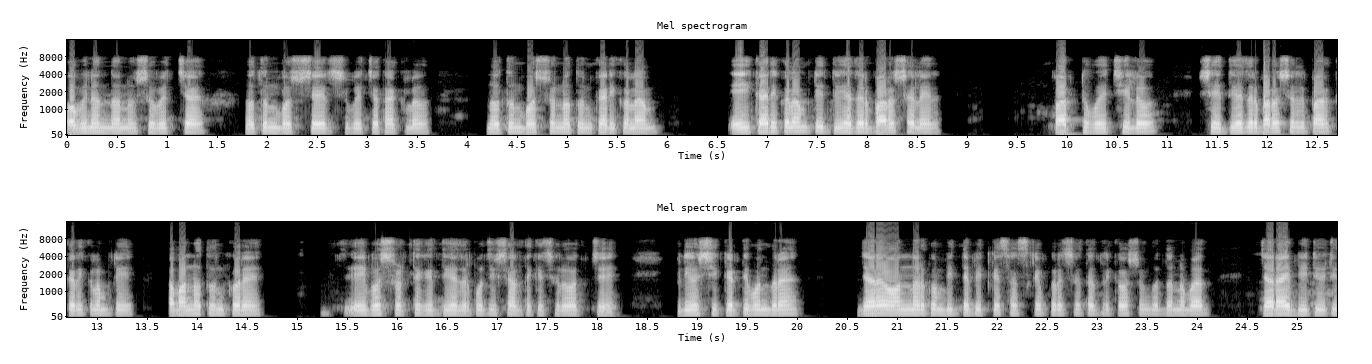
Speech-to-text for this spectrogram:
অভিনন্দন ও শুভেচ্ছা। নতুন বর্ষের শুভেচ্ছা থাকল। নতুন বর্ষ নতুন কারিকুলাম এই কারিকুলামটি দুই বারো সালের পাঠ্য বই ছিল। সেই দুই বারো সালের পার কারিকুলামটি আবার নতুন করে এই বছর থেকে দুই হাজার পঁচিশ সাল থেকে শুরু হচ্ছে। প্রিয় শিক্ষার্থী বন্ধুরা, যারা অন্যরকম বিদ্যাপীঠকে সাবস্ক্রাইব করেছে, তাদেরকে অসংখ্য ধন্যবাদ। যারা এই ভিডিওটি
